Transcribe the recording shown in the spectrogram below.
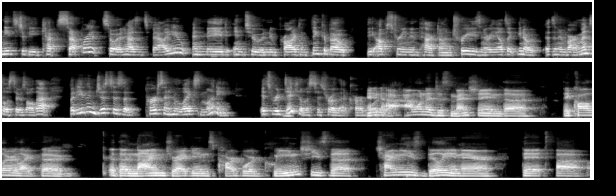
needs to be kept separate so it has its value and made into a new product and think about the upstream impact on trees and everything else. Like you know as an environmentalist there's all that. But even just as a person who likes money it's ridiculous to throw that cardboard and away. i, I want to just mention the they call her like the the nine dragons cardboard queen. She's the chinese billionaire that uh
